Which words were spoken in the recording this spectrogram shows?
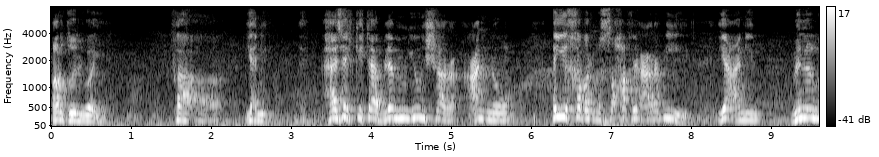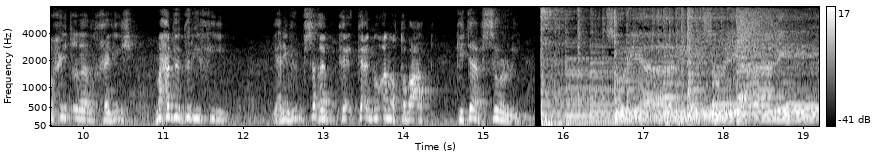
بأرض الويل. ف يعني هذا الكتاب لم ينشر عنه أي خبر بالصحافة العربية. يعني من المحيط إلى الخليج ما حدا دري فيه. يعني بستغرب كأنه أنا طبعت كتاب سري. سوريالي سوريالي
